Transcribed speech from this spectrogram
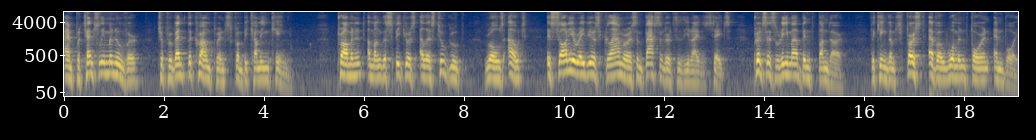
and potentially maneuver to prevent the Crown Prince from becoming king. Prominent among the speakers LS2 group rolls out is Saudi Arabia's glamorous ambassador to the United States, Princess Rima bint Bandar, the kingdom's first ever woman foreign envoy,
